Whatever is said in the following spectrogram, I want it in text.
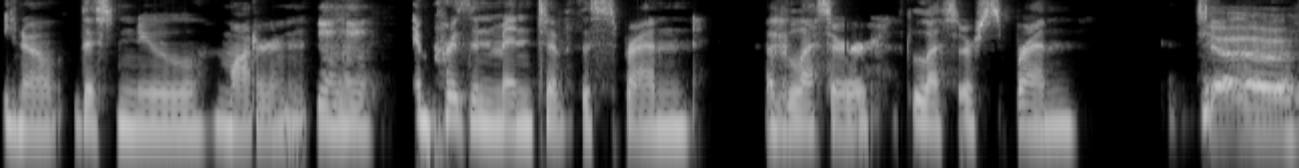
you know, this new modern mm-hmm. imprisonment of the spren, of mm. lesser, lesser spren. Yeah. Uh,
